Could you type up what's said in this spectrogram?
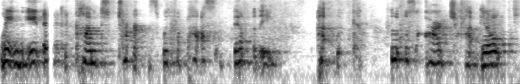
We needed to come to terms with the possibility that we could lose our child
